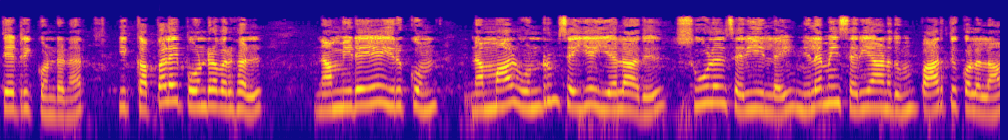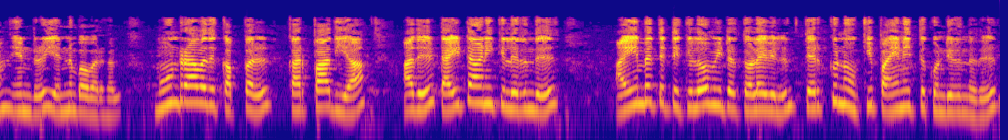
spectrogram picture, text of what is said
தேற்றிக் கொண்டனர். இக்கப்பலை போன்றவர்கள் நம்மிடையே இருக்கும் நம்மால் ஒன்றும் செய்ய இயலாது சூழல் சரியில்லை நிலைமை சரியானதும் பார்த்து கொள்ளலாம் என்று எண்ணுபவர்கள். மூன்றாவது கப்பல் கர்பாதியா அது டைட்டானிக்கிலிருந்து ஐம்பத்தெட்டு கிலோமீட்டர் தொலைவில் தெற்கு நோக்கி பயணித்துக் கொண்டிருந்தது.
